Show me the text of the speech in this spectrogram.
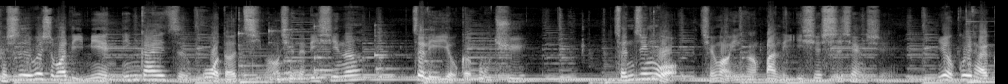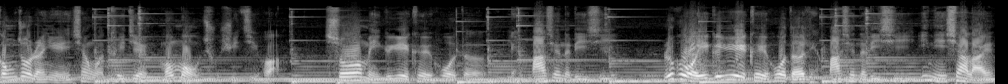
可是为什么里面应该只获得几毛钱的利息呢？这里有个误区。曾经我前往银行办理一些事项时，也有柜台工作人员向我推荐某某储蓄计划，说每个月可以获得两八千的利息。如果我一个月可以获得两八千的利息，一年下来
